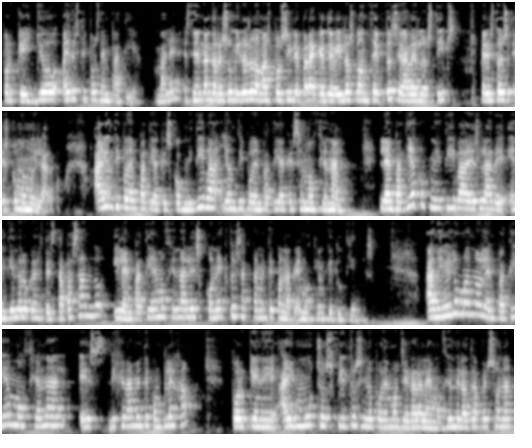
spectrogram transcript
porque yo, hay dos tipos de empatía, ¿vale? Estoy intentando resumiros lo más posible para que os llevéis los conceptos y a ver los tips, pero esto es, como muy largo. Hay un tipo de empatía que es cognitiva y hay un tipo de empatía que es emocional. La empatía cognitiva es la de entiendo lo que te está pasando y la empatía emocional es conecto exactamente con la emoción que tú tienes. A nivel humano, la empatía emocional es ligeramente compleja porque hay muchos filtros y no podemos llegar a la emoción de la otra persona,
